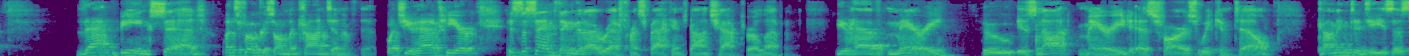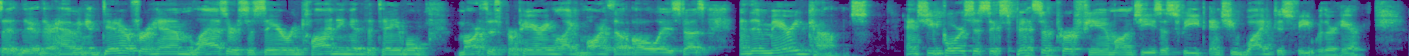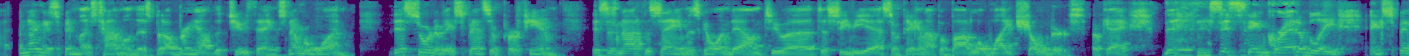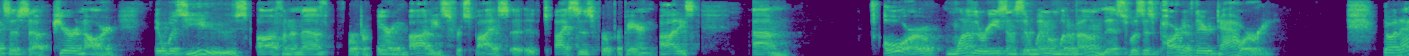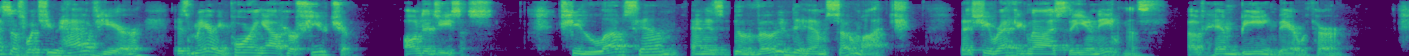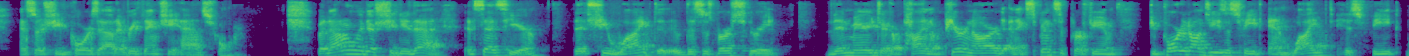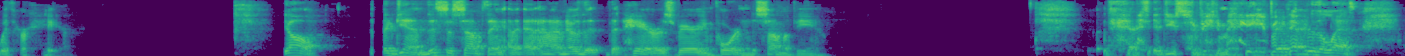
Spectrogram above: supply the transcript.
that being said, let's focus on the content of this. What you have here is the same thing that I referenced back in John chapter 11. You have Mary, who is not married, as far as we can tell, coming to Jesus. They're, they're having a dinner for him. Lazarus is there reclining at the table. Martha's preparing like Martha always does. And then Mary comes and she pours this expensive perfume on Jesus' feet and she wiped his feet with her hair. I'm not going to spend much time on this, but I'll bring out the two things. Number one, this sort of expensive perfume, this is not the same as going down to uh, to CVS and picking up a bottle of white shoulders. Okay, this is incredibly expensive stuff, pure nard. It was used often enough for preparing bodies for spice uh, spices for preparing bodies. Um, or one of the reasons that women would have owned this was as part of their dowry. So, in essence, what you have here is Mary pouring out her future onto Jesus. She loves him and is devoted to him so much that she recognized the uniqueness of him being there with her. And so she pours out everything she has for him. But not only does she do that, it says here that she wiped, this is verse 3. Then Mary took a pint of pure nard, an expensive perfume. She poured it on Jesus' feet and wiped his feet with her hair. Y'all, again, this is something, and I know that, that hair is very important to some of you. it used to be to me, but nevertheless,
